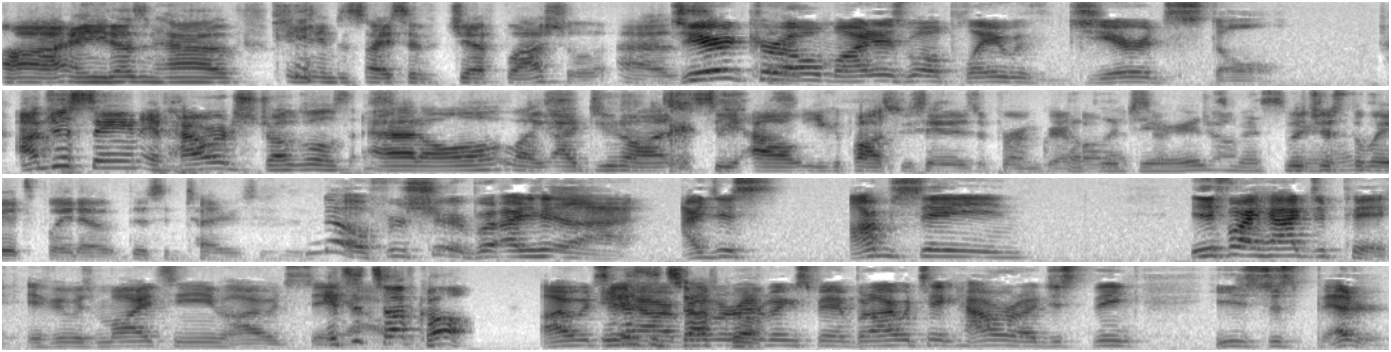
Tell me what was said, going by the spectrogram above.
Uh, and he doesn't have an indecisive Jeff Blashill as Jared Coreau might as well play with Jared Staal. I'm just saying, if Howard struggles at all, like I do not see how you could possibly say there's a firm grip Couple on of that second Jareds job. messing With just the way it's played out this entire season. No, for sure. But I, uh, I just, I'm saying, if I had to pick, if it was my team, I would say It's a tough call. I would say does the Howard. I'm a Red. Wings fan, but I would take Howard. I just think he's just better.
